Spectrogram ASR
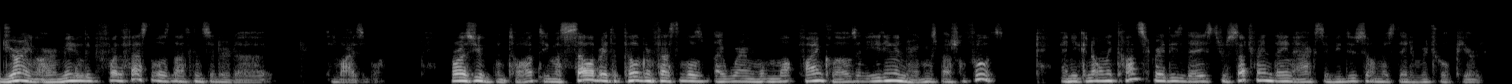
during or immediately before the festival is not considered uh, advisable. Or as you've been taught, you must celebrate the pilgrim festivals by wearing fine clothes and eating and drinking special foods. And you can only consecrate these days through such mundane acts if you do so in a state of ritual purity.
